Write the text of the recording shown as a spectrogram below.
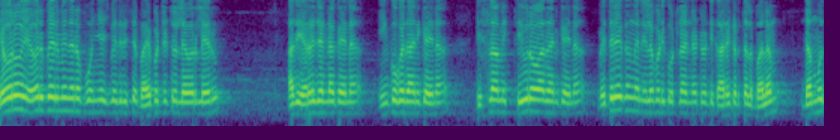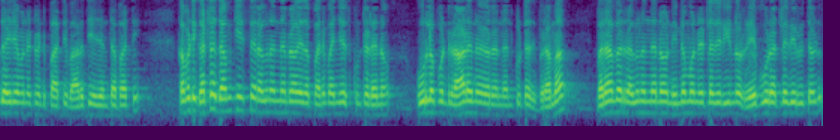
ఎవరో ఎవరి పేరు మీద ఫోన్ చేసి బెదిరిస్తే భయపెట్టేటోళ్ళు ఎవరు లేరు? అది ఎర్ర జెండాకైనా ఇంకొక దానికైనా ఇస్లామిక్ తీవ్రవాదానికైనా వ్యతిరేకంగా నిలబడి కొట్లాడినటువంటి కార్యకర్తల బలం దమ్ము ధైర్యం అన్నటువంటి పార్టీ భారతీయ జనతా పార్టీ. కాబట్టి గట్ల దమ్కి ఇస్తే రఘునందన్ రావు ఏదో పని పని చేసుకుంటాడనో ఊర్లో పొంటి రాడనో ఎవరని అనుకుంటే భ్రమ. బరాబర్ రఘునందన్ రావు నిన్న మొన్న ఎట్లా తిరిగిండో రేపు కూడా అట్లే తిరుగుతాడు.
